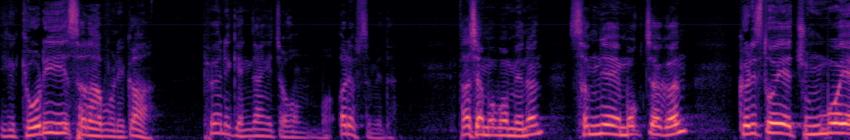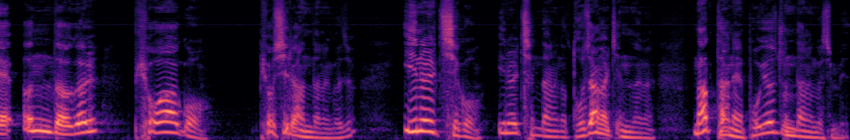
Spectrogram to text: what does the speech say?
이게 교리서다 보니까 표현이 굉장히 조금 뭐 어렵습니다. 다시 한번 보면은 성례의 목적은 그리스도의 중보의 언덕을 표하고 표시를 한다는 거죠. 인을 치고 인을 친다는 것, 도장을 찍는 것, 나타내 보여준다는 것입니다.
